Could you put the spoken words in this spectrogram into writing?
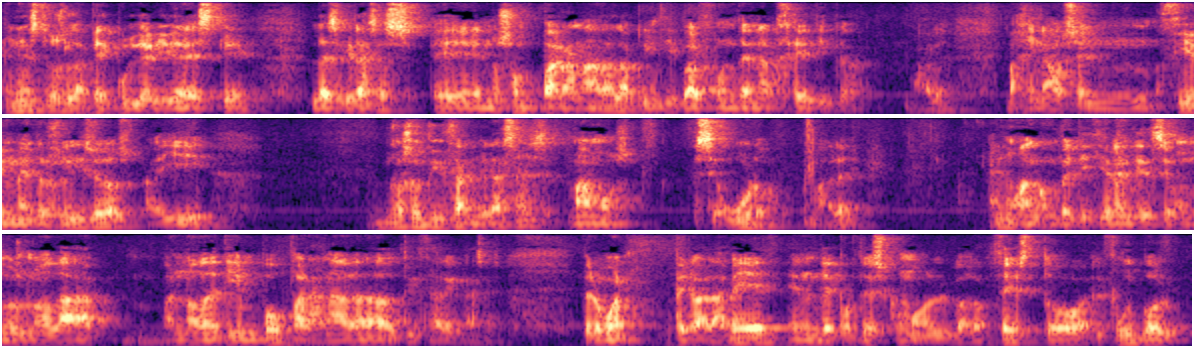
En estos la peculiaridad es que las grasas eh, no son para nada la principal fuente energética. ¿vale? Imaginaos en 100 metros lisos, ahí no se utilizan grasas, vamos, seguro, ¿vale? En una competición en 10 segundos no da, no da tiempo para nada a utilizar grasas. Pero bueno, pero a la vez en deportes como el baloncesto, el fútbol,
